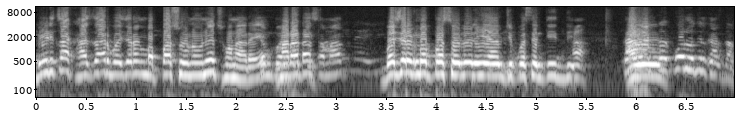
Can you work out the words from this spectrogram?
बीडचा खासदार बजरंग बाप्पा सोनवणेच होणार आहे. मराठा समाज बजरंग बाप्पा सोनवणे ही आमची पसंती दि- काय वाटतं? कोण होतील खासदार?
